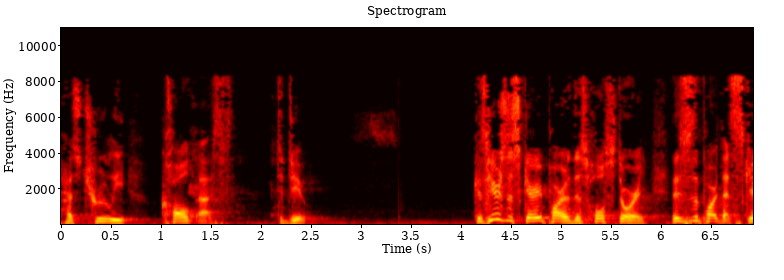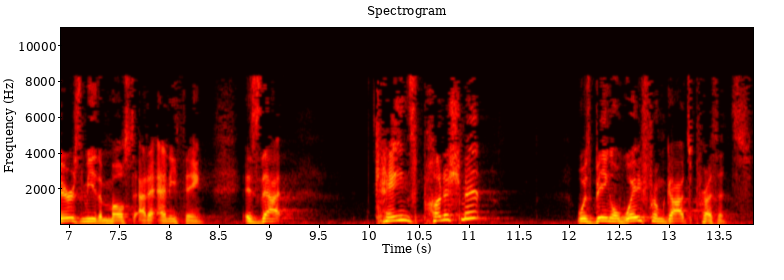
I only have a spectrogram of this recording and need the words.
has truly called us to do. Because here's the scary part of this whole story. This is the part that scares me the most out of anything, is that Cain's punishment was being away from God's presence.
